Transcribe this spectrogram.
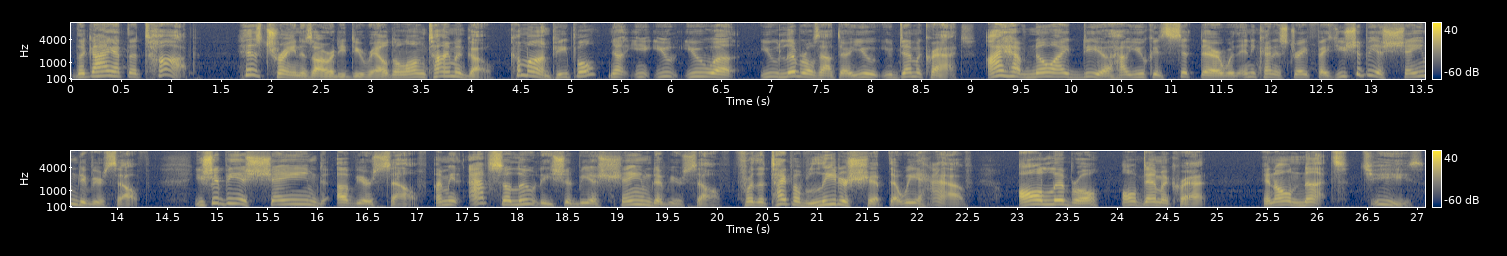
the guy at the top, his train is already derailed a long time ago. Come on, people. Now, you, you, you, uh, you liberals out there, you you Democrats, I have no idea how you could sit there with any kind of straight face. You should be ashamed of yourself. You should be ashamed of yourself. I mean, absolutely should be ashamed of yourself for the type of leadership that we have, all liberal, all Democrat, and all nuts. Jeez.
